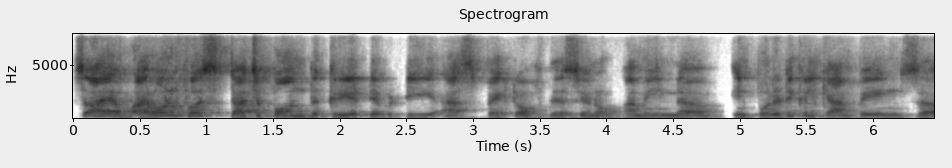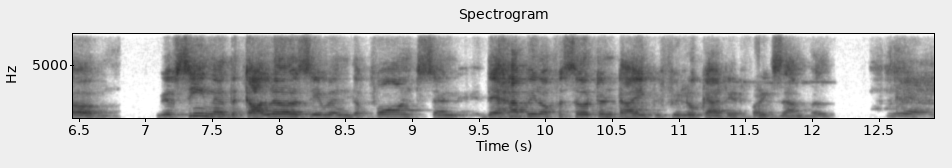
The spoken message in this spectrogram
So I, I want to first touch upon the creativity aspect of this, you know, I mean, uh, in political campaigns, uh, we've seen uh, the colors, even the fonts, and they have been of a certain type, if you look at it, for example. Yeah.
